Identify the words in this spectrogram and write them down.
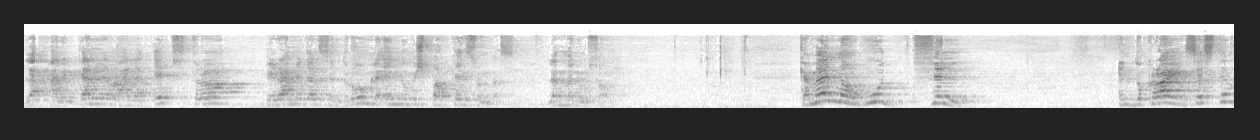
لا هنتكلم على extrapyramidal syndrome لأنه مش باركنسون بس. لما نوصل. كمان موجود في ال endocrine system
